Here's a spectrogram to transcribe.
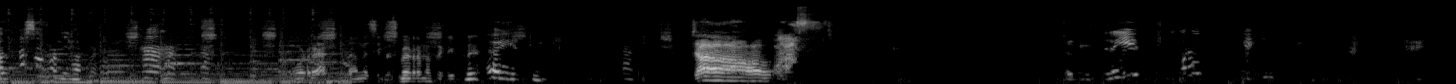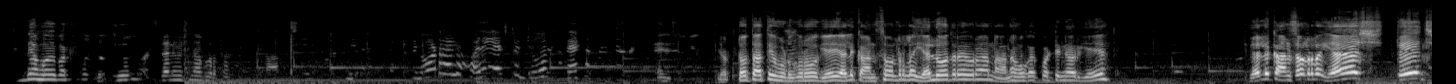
ಒಂದ ಸಾಂಬಾರ್ ಹೋಗಕ್ ಬಿಡು ಹಾ ಹಾ ನೋಡ್ರ ನನ್ನ ಸಿಗಿಸ್ಬೇಡ್ರ ಮತ್ತೆ ಹಿಂದೆ ಹೋಗ್ಬೇಕು. ಹತ್ತು ನಿಮಿಷ ಬರ್ತಾನೆ ನೋಡ್ರಿ ಅಲ್ಲಿ ಹೊಳಿ ಎಷ್ಟು ಎಷ್ಟೊತ್ತಾತಿ ಹುಡುಗರು ಹೋಗಿ? ಎಲ್ಲಿ ಕಾಣಿಸೋಲ್ರಲ್ಲ? ಎಲ್ಲಿ ಹೋದ್ರೆ ಇವ್ರ? ನಾನು ಹೋಗಕ್ ಕೊಟ್ಟಿನಿ ಅವ್ರಿಗೆ. ಎಲ್ಲಿ ಕಾಣಿಸೋಲ್ರಲ್ಲ? ಯಶ್ ತೇಜ್.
